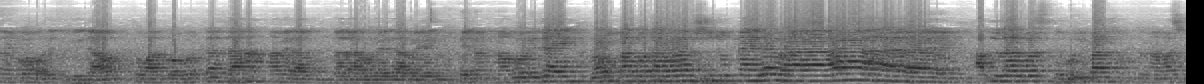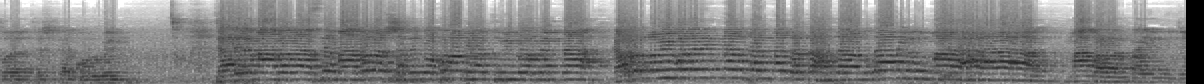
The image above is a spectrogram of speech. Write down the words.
নিয়ে কবরে যাও, তোমার কবরটা আগুন দ্বারা হয়ে যাবে। এজন্য বলে যাই, লম্বা কথা বলার সুযোগ নাই রে ভাই। আল্লাহর ওয়াস্তে বলি পাঁচ নামাজ পড়ার চেষ্টা করবেন। যাদের মা বাবা আছে, মা বাবার সাথে কখনো বেয়াদবি করবেন না। কারণ নবী বলেন, ইন্নাল জান্নাতা তাহতা মা বাবার পায়ের নিচে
